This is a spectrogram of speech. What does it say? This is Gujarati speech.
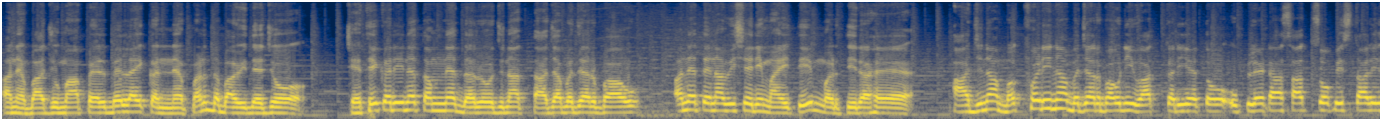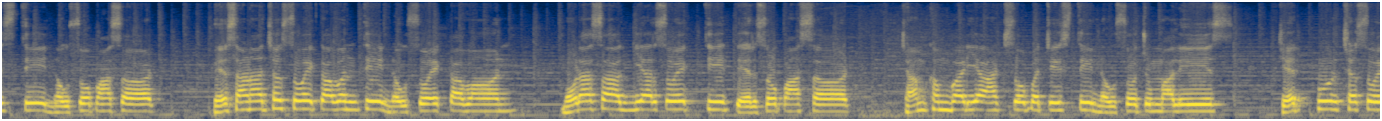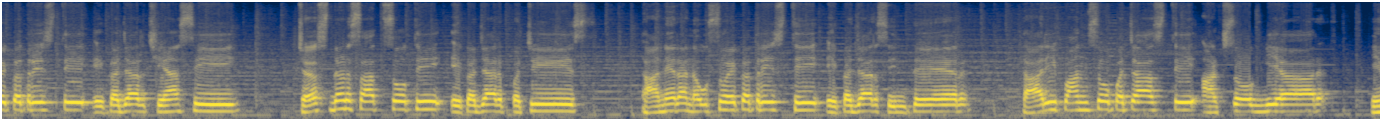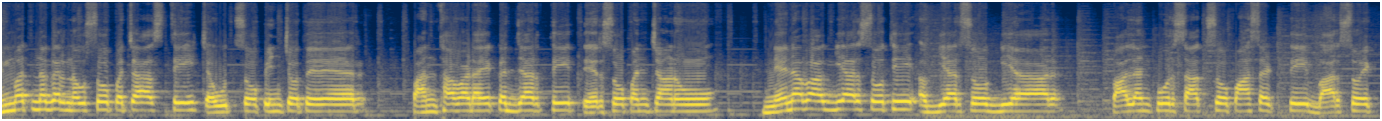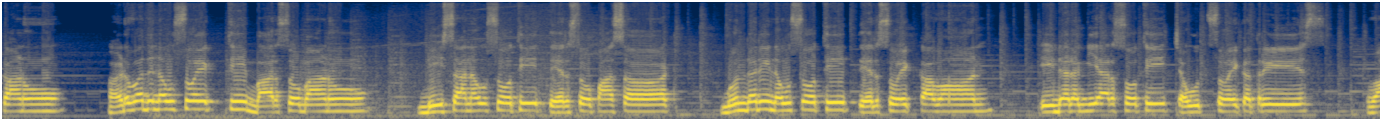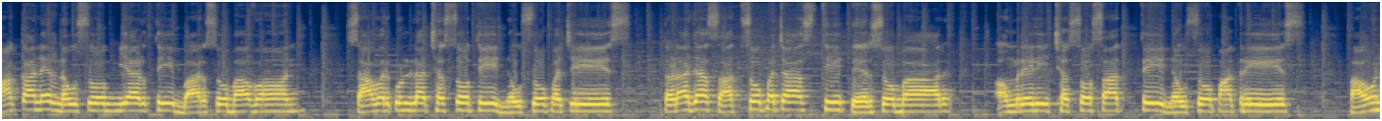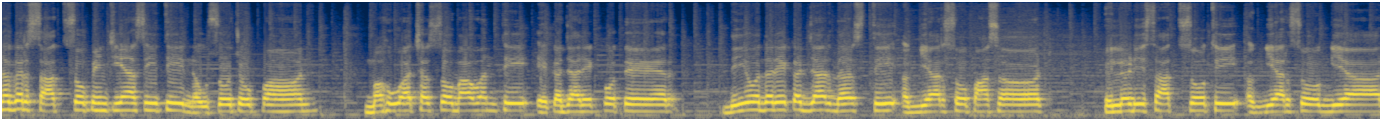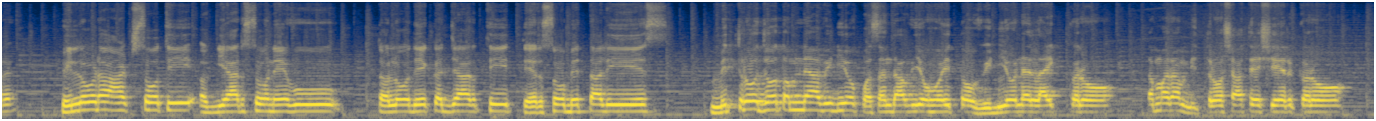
અને બાજુમાં આપેલ બે લાઇકનને પણ દબાવી દેજો. જેથી કરીને તમને દરરોજના તાજા બજાર ભાવ અને તેના વિશેની માહિતી મળતી રહે. આજના મગફળીના બજાર ભાવની વાત કરીએ તો ઉપલેટા સાતસો પિસ્તાલીસથી નવસો પાસઠ, ભેસાણા છસો એકાવનથી નવસો એકાવન, મોડાસા અગિયારસો એકથી તેરસો પાસઠ, જામખંભાળિયા આઠસો પચીસથી નવસો ચુમ્માલીસ જેતપુર છસો એકત્રીસથી એક હજાર છ્યાસી, જસદણ સાતસો થી એક હજાર પચીસ, ધાનેરા નવસો એકત્રીસથી એક હજાર સિત્તેર, ધારી પાંચસો પચાસથી આઠસો અગિયાર, હિંમતનગર નવસો પચાસથી ચૌદસો પંચોતેર, પાંથાવાડા એક હજારથી તેરસો પંચાણું, નેનાવા અગિયારસો થી અગિયારસો અગિયાર, પાલનપુર સાતસો પાસઠથી બારસો એકાણું હળવદ નવસો એક થી બારસો બાણું, ડીસા નવસો થી તેરસો પાસઠ, ગુંદરી નવસો થી તેરસો એકાવન, ઈડર અગિયારસો થી ચૌદસો એકત્રીસ, વાંકાનેર નવસો અગિયારથી બારસો બાવન, સાવરકુંડલા છસો થી નવસો પચીસ, તળાજા સાતસો પચાસથી તેરસો બાર, અમરેલી છસો સાતથી નવસો પાંત્રીસ, ભાવનગર સાતસો પંચ્યાસી થી નવસો ચોપન મહુવા છસો બાવનથી એક હજાર એકોતેર, દિયોદર એક હજાર દસથી અગિયારસો પાસઠ ભીલડી સાતસો થી અગિયારસો અગિયાર ભિલોડા આઠસો થી અગિયારસો નેવું, તલોદ એક હજારથી તેરસો બેતાલીસ. મિત્રો, જો તમને આ વીડિયો પસંદ આવ્યો હોય તો વિડીયોને લાઈક કરો, તમારા મિત્રો સાથે શેર કરો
